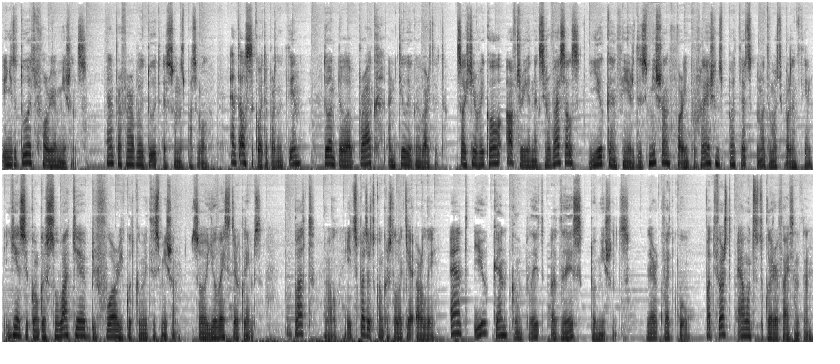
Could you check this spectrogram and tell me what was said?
You need to do it for your missions, and preferably do it as soon as possible. And also quite important thing, don't develop Prague until you convert it. So here we go, after you annex your vessels, you can finish this mission for improved relations, but that's not the most important thing. Yes, you conquer Slovakia before you could commit this mission, so you wasted your claims. But, well, it's better to conquer Slovakia early. And you can complete these two missions. They're quite cool. But first I wanted to clarify something.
